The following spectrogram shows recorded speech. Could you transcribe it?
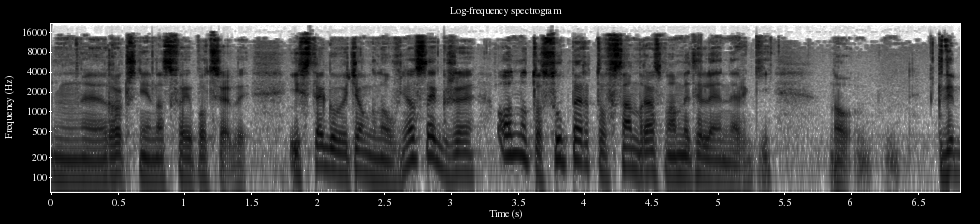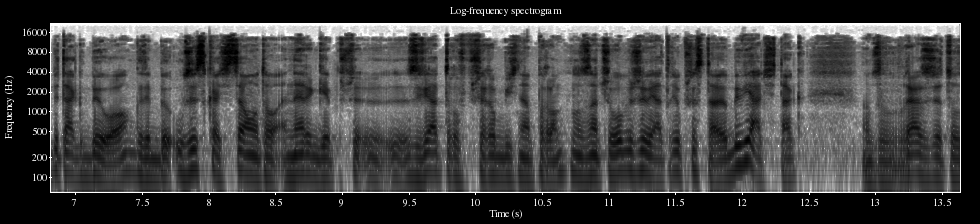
mm, rocznie na swoje potrzeby. I z tego wyciągnął wniosek, że o, no to super, to w sam raz mamy tyle energii. No, gdyby tak było, gdyby uzyskać całą tą energię przy, z wiatrów, przerobić na prąd, no znaczyłoby, że wiatry przestałyby wiać, tak? No to raz, że to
